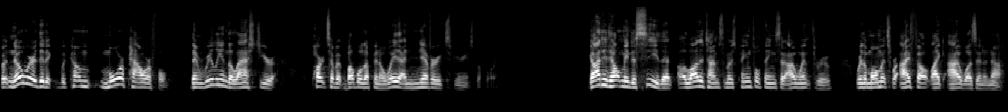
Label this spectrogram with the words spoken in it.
But nowhere did it become more powerful than really in the last year. Parts of it bubbled up in a way that I never experienced before. God had helped me to see that a lot of times the most painful things that I went through were the moments where I felt like I wasn't enough.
